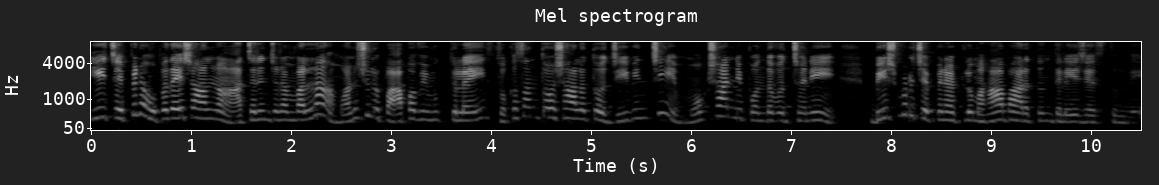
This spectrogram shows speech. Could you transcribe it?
ఈ చెప్పిన ఉపదేశాలను ఆచరించడం వల్ల మనుషులు పాప విముక్తులై సుఖ సంతోషాలతో జీవించి మోక్షాన్ని పొందవచ్చని భీష్ముడు చెప్పినట్లు మహాభారతం తెలియజేస్తుంది.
